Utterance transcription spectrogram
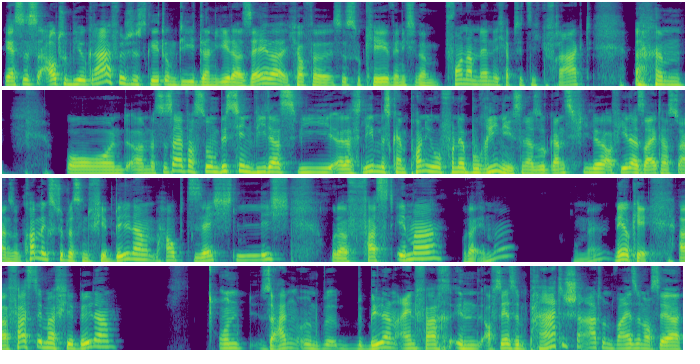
ja, es ist autobiografisch, es geht um die Daniela selber. Ich hoffe, es ist okay, wenn ich sie beim Vornamen nenne. Ich habe es jetzt nicht gefragt. Ähm, und ähm, das ist einfach so ein bisschen wie das, wie äh, das Leben ist kein Ponyo von der Burini. Es sind also ganz viele, auf jeder Seite hast du einen so einen Comicstrip, das sind vier Bilder hauptsächlich oder fast immer. Oder immer? Moment. Nee, okay. Aber fast immer vier Bilder und sagen und bildern einfach in auf sehr sympathische Art und Weise und auf sehr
